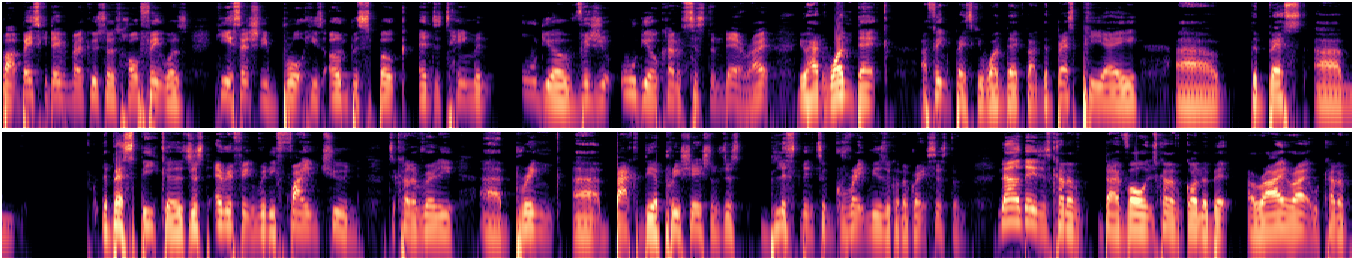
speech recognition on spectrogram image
But basically, David Mancuso's whole thing was he essentially brought his own bespoke entertainment audio visual audio kind of system there right you had one deck I think basically one deck like the best PA, uh, the best um, the best speakers, just everything really fine tuned to kind of really uh, bring uh, back the appreciation of just listening to great music on a great system. Nowadays, it's kind of divulged, it's kind of gone a bit awry, right? We're kind of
